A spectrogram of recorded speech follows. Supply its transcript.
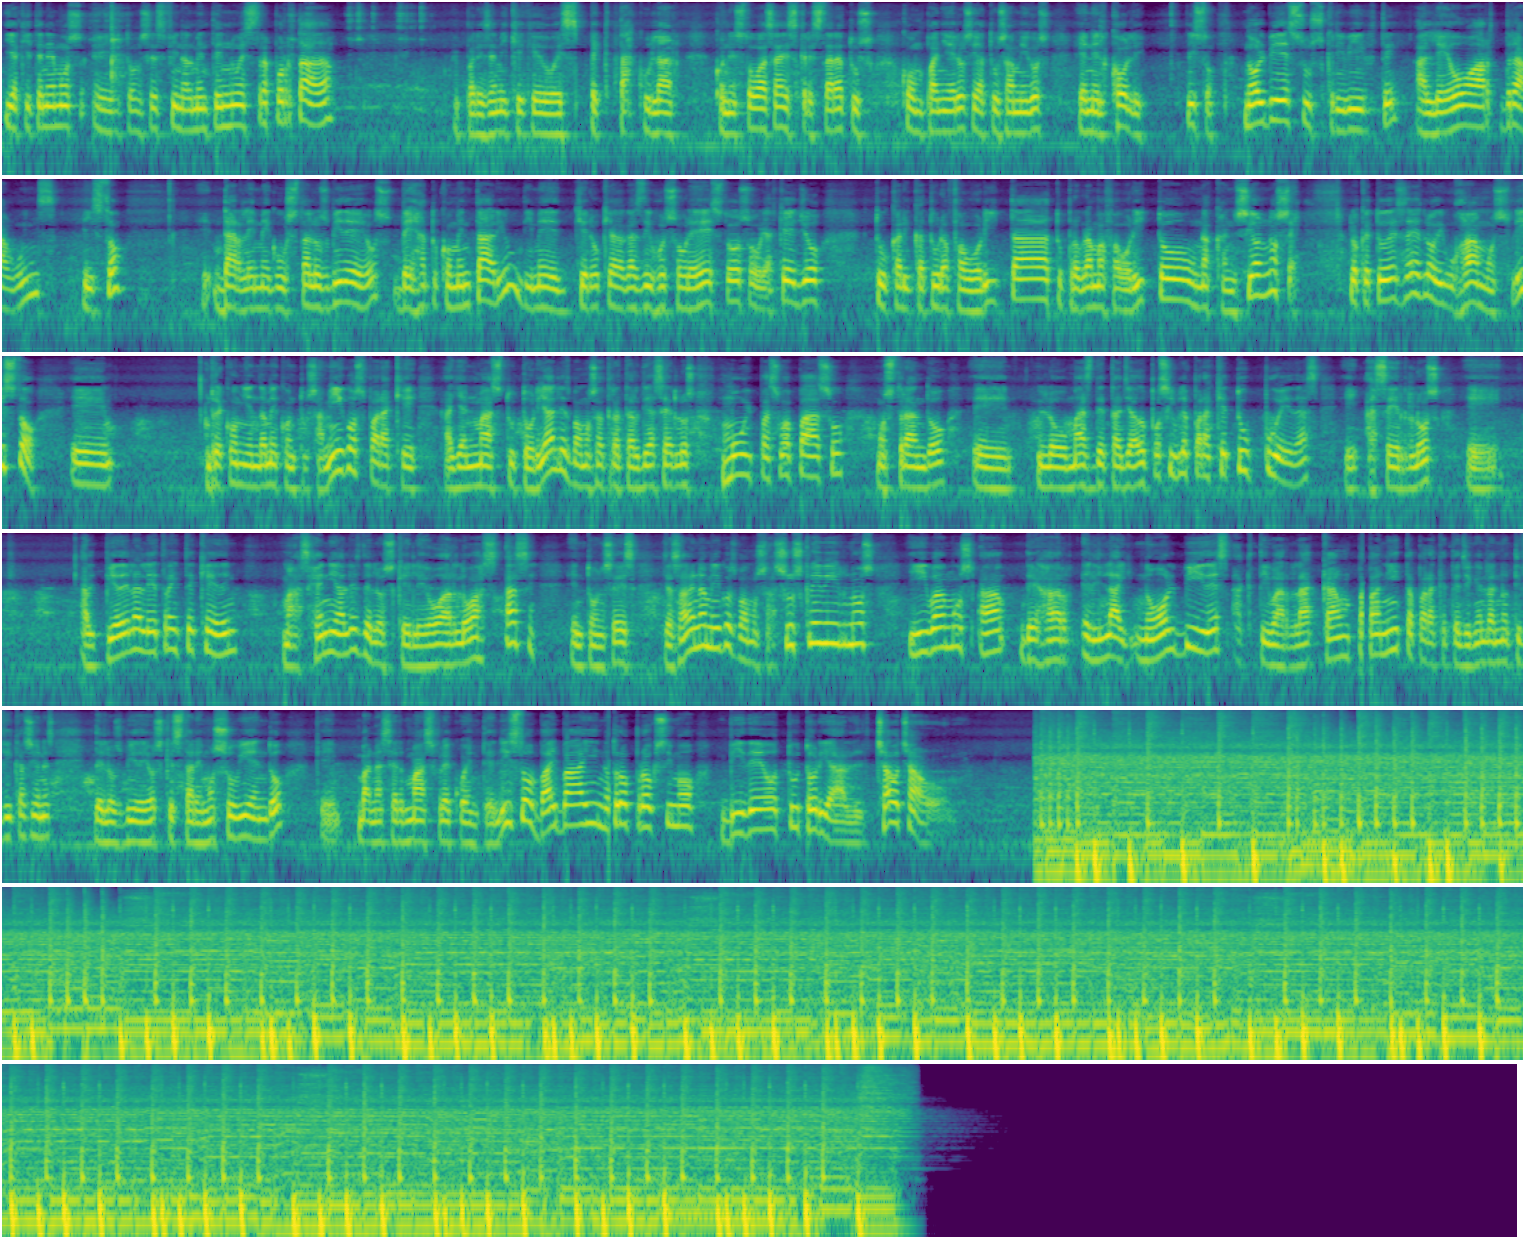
y aquí tenemos eh, entonces finalmente nuestra portada. Me parece a mí que quedó espectacular. Con esto vas a descrestar a tus compañeros y a tus amigos en el cole. Listo. No olvides suscribirte a Leo Art Drawings. Listo eh, darle me gusta a los videos. Deja tu comentario. Dime quiero que hagas dibujos sobre esto sobre aquello. Tu caricatura favorita tu programa favorito una canción no sé lo que tú desees lo dibujamos, listo. Eh, recomiéndame con tus amigos para que hayan más tutoriales. Vamos a tratar de hacerlos muy paso a paso mostrando eh, lo más detallado posible para que tú puedas eh, hacerlos al pie de la letra y te queden más geniales de los que Leo Arlo hace. Entonces ya saben amigos vamos a suscribirnos y vamos a dejar el like. No olvides activar la campanita para que te lleguen las notificaciones de los videos que estaremos subiendo que van a ser más frecuentes. Listo, bye bye, otro próximo video tutorial. Chao, chao.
